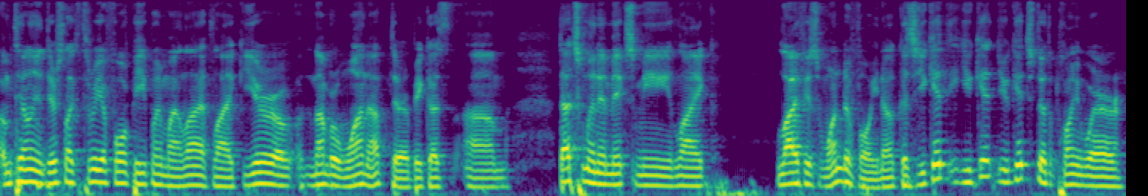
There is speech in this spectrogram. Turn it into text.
I'm telling you, there's like three or four people in my life, like you're number one up there because um, that's when it makes me like life is wonderful, you know, because you get, you get, you get to the point where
